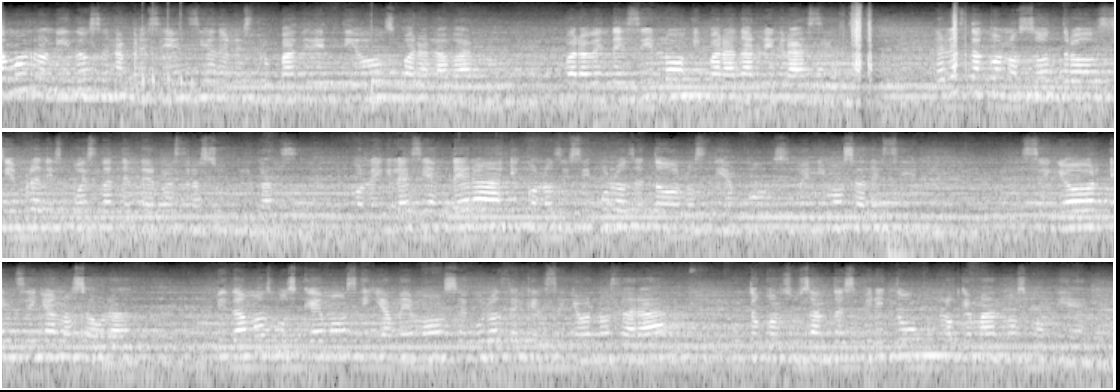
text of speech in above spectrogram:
Estamos reunidos en la presencia de nuestro Padre Dios para alabarlo, para bendecirlo y para darle gracias. Él está con nosotros, siempre dispuesto a atender nuestras súplicas. Con la iglesia entera y con los discípulos de todos los tiempos, venimos a decirle, Señor, enséñanos a orar. Pidamos, busquemos y llamemos, seguros de que el Señor nos dará, junto con su Santo Espíritu, lo que más nos conviene.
